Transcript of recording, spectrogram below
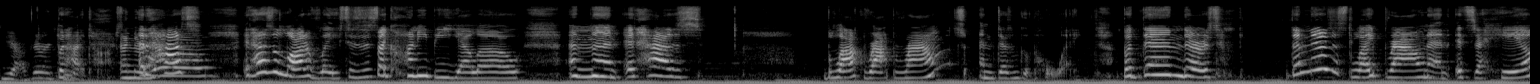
Yeah, very cute. but high tops. And they're it yellow. has it has a lot of laces. It's like honeybee yellow, and then it has black wraparounds, and it doesn't go the whole way. But then there's then there's this light brown, and it's a heel.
